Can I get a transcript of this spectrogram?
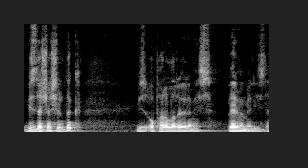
Biz de şaşırdık. Biz o paraları veremeyiz. Vermemeliyiz de.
